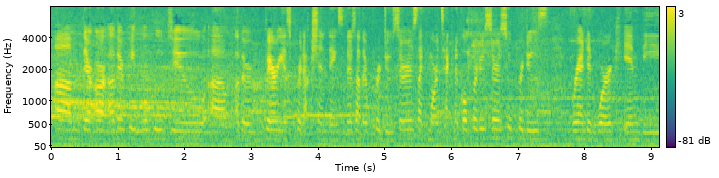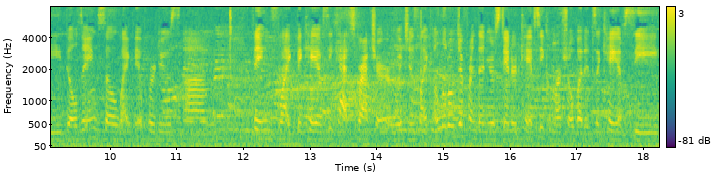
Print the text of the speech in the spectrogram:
Um, there are other people who do um, other various production things. So there's other producers, like more technical producers, who produce branded work in the building. So like they'll produce um, things like the KFC cat scratcher, which is like a little different than your standard KFC commercial, but it's a KFC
